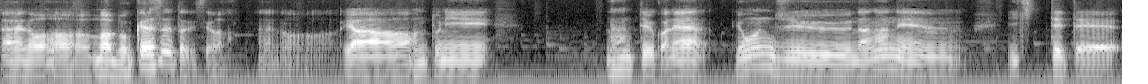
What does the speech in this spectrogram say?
あのまあ僕からするとですよあのいや本当になんていうかね47年生きてて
